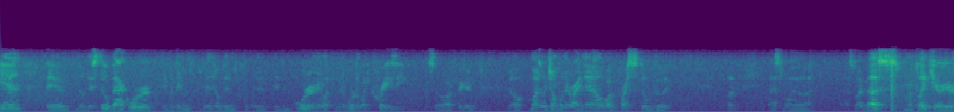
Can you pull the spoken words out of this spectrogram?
can. They're, you know, they're still back ordered, but they've been, you know, been, they've been ordering like, ordered like crazy. So I figured, you know, might as well jump on it right now while the price is still good. But that's my, uh, that's my vest, my plate carrier.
